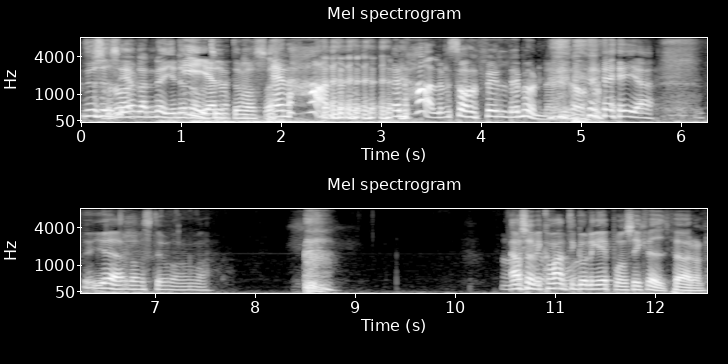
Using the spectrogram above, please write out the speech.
Du ser så jävla nöjd ut när du upp dem också. En halv! En halv sån fyllde i munnen. liksom. ja, jävlar vad stora de var. Alltså vi kom fram till. Golden Gate-bron så gick vi ut på den.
